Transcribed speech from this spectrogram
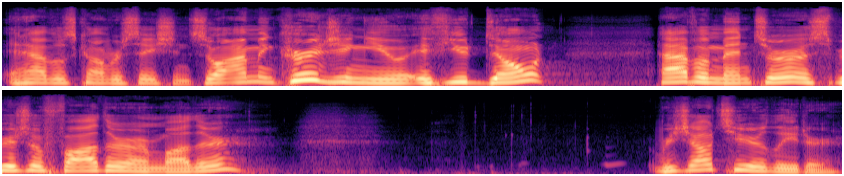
and have those conversations. So i'm encouraging you if you don't have a mentor a spiritual father or mother reach out to your leader.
